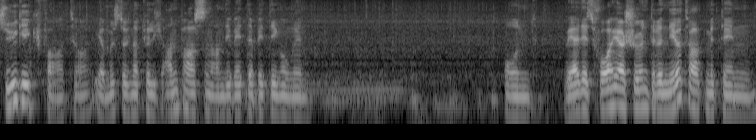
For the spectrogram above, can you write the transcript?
zügig fahrt. Ja. Ihr müsst euch natürlich anpassen an die Wetterbedingungen. Und wer das vorher schön trainiert hat mit den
